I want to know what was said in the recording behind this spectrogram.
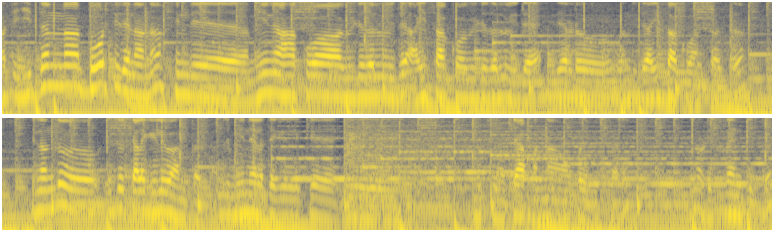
ಮತ್ತು ಇದನ್ನು ತೋರಿಸಿದೆ ನಾನು. ಹಿಂದೆ ಮೀನು ಹಾಕುವ ವಿಡಿಯೋದಲ್ಲೂ ಇದೆ, ಐಸ್ ಹಾಕುವ ವಿಡಿಯೋದಲ್ಲೂ ಇದೆ. ಇದೆರಡು, ಒಂದಿದೆ ಐಸ್ ಹಾಕುವಂಥದ್ದು. ಇನ್ನೊಂದು, ಇದು ಕೆಳಗೆ ಇಳಿಯುವಂಥದ್ದು. ಅಂದರೆ ಮೀನೆಲ್ಲ ತೆಗಿಲಿಕ್ಕೆ ಈ ಕ್ಯಾಪನ್ನು ಉಪಯೋಗಿಸ್ತಾರೆ. ಡಿಫ್ರೆಂಟ್ ಇತ್ತು.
